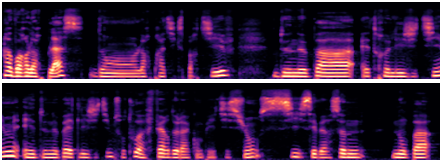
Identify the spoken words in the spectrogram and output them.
avoir leur place dans leur pratique sportive, de ne pas être légitime et de ne pas être légitime surtout à faire de la compétition si ces personnes n'ont pas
